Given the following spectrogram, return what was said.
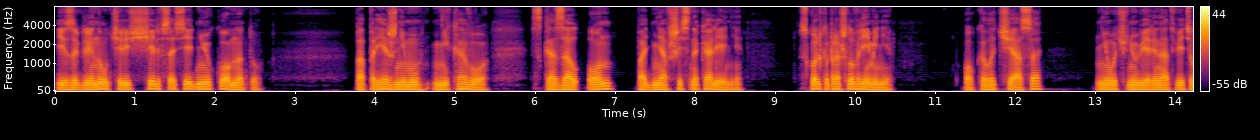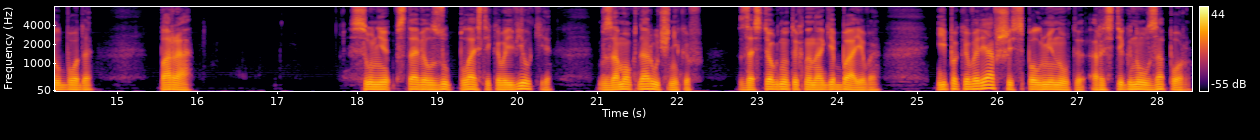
и заглянул через щель в соседнюю комнату. «По-прежнему никого», — сказал он, поднявшись на колени. «Сколько прошло времени?» «Около часа», — не очень уверенно ответил Бода. «Пора». Суни вставил зуб пластиковой вилки в замок наручников, застегнутых на ноге Баева, и, поковырявшись с полминуты, расстегнул запор.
